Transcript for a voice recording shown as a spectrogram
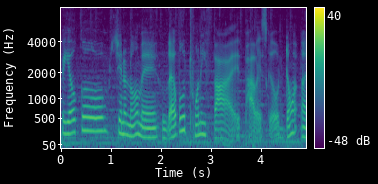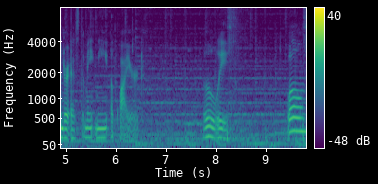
Ryoko Shinonome, level 25 pilot skill. Don't underestimate me, acquired. Ooh wee. Well,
